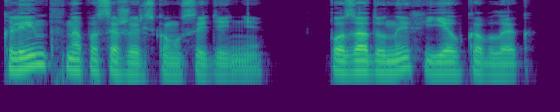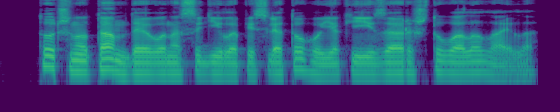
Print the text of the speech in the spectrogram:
Клінт на пасажирському сидінні. Позаду них Євка Блек, точно там, де вона сиділа після того, як її заарештувала лайла.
